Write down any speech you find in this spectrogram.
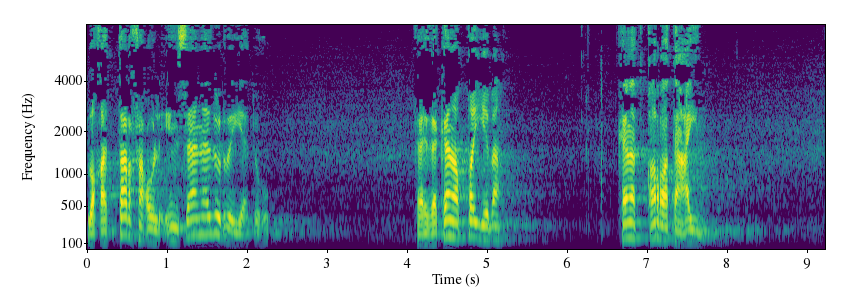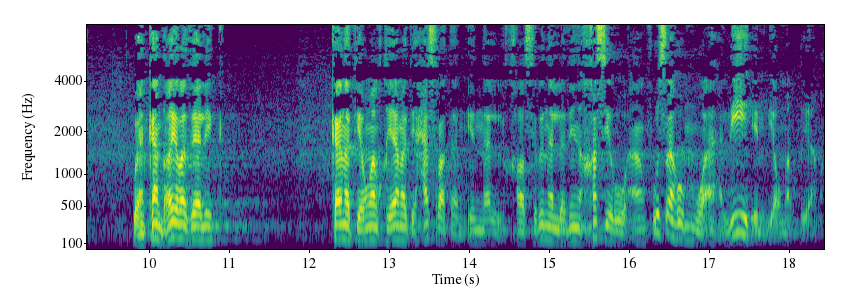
وقد ترفع الإنسان ذريته. فإذا كانت طيبة كانت قرة عين. وإن كانت غير ذلك كانت يوم القيامة حسرة. إن الخاسرين الذين خسروا أنفسهم وأهليهم يوم القيامة.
